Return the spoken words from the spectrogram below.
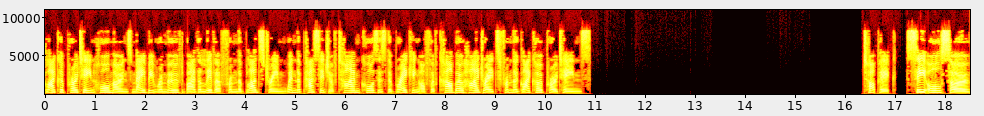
Glycoprotein hormones may be removed by the liver from the bloodstream when the passage of time causes the breaking off of carbohydrates from the glycoproteins. See also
